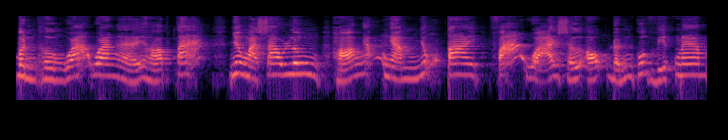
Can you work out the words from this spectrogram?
bình thường quá quan hệ hợp tác, nhưng mà sau lưng họ ngấm ngầm nhúng tay, phá hoại sự ổn định của Việt Nam.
